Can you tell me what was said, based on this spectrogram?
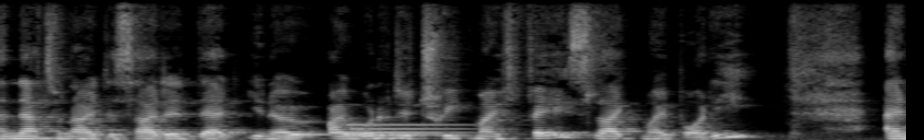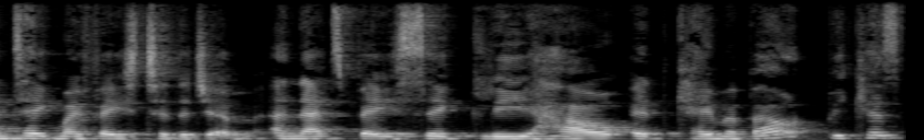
And that's when I decided that, you know, I wanted to treat my face like my body and take my face to the gym. And that's basically how it came about because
